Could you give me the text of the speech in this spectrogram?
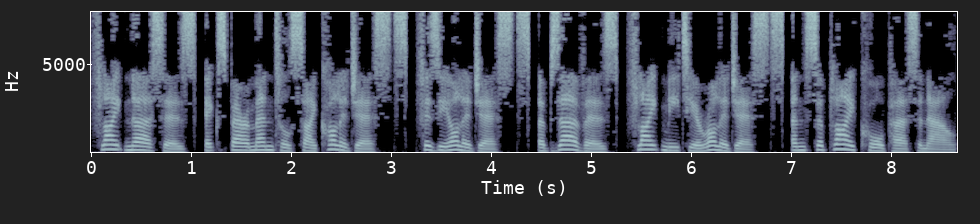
flight nurses, experimental psychologists, physiologists, observers, flight meteorologists, and supply corps personnel.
